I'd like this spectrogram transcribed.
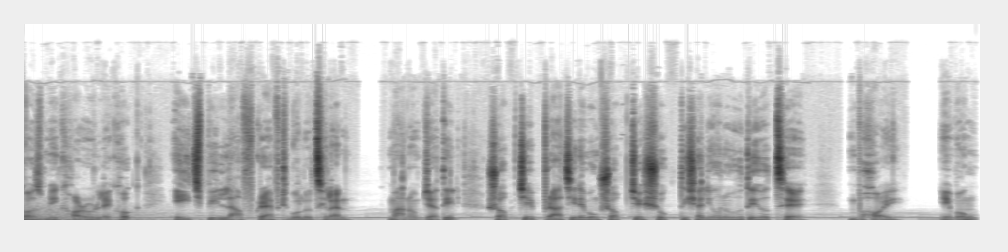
কসমিক হরর লেখক এইচপি লাভক্রাফট বলেছিলেন, মানবজাতির সবচেয়ে প্রাচীন এবং সবচেয়ে শক্তিশালী অনুভূতি হচ্ছে ভয়। এবং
